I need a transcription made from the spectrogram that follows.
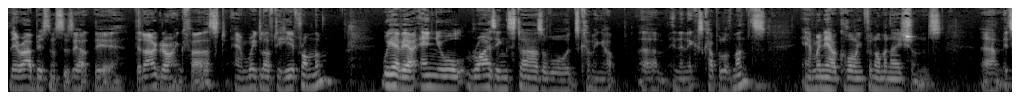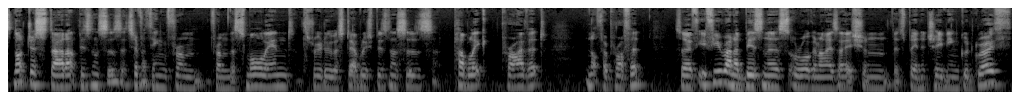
there are businesses out there that are growing fast, and we'd love to hear from them. We have our annual Rising Stars Awards coming up um, in the next couple of months, and we're now calling for nominations. Um, it's not just startup businesses, it's everything from, from the small end through to established businesses, public, private, not for profit. So if, if you run a business or organisation that's been achieving good growth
